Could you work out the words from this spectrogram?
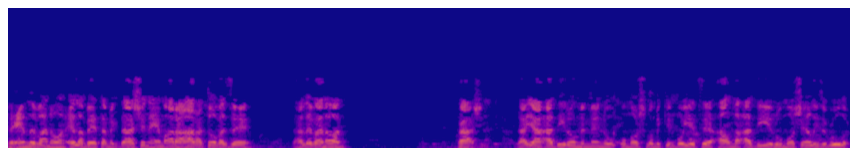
ואין לבנון אלא בית המקדש שנאמר ההר הטוב הזה והלבנון. רש"י, והיה אדירו ממנו ומושלו מקרבו יצא עלמא אדיר הוא מושל, he's a ruler.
